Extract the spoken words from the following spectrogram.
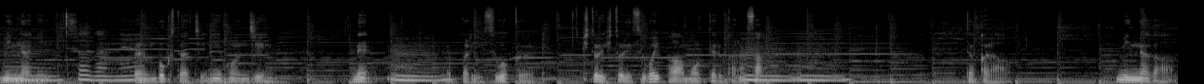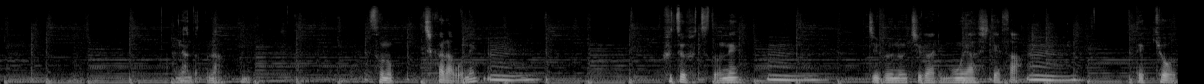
みんなに、うんそうだね。うん僕たち日本人ね。うん。やっぱりすごく一人一人すごいパワー持ってるからさ、うん。だからみんながなんだろうな。その力をねうん。ふつふつとねうん。自分の内側に燃やしてさうんで今日っ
